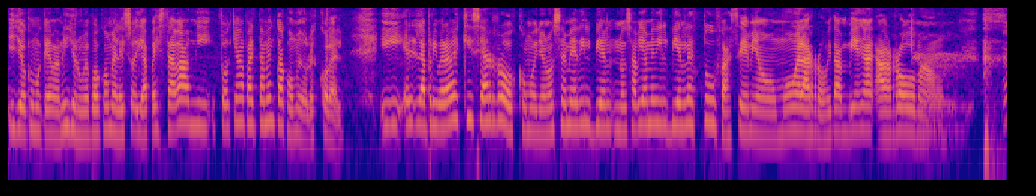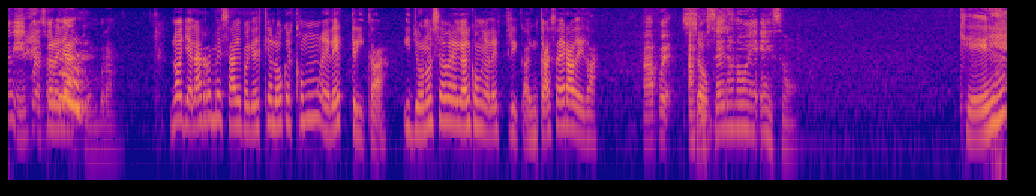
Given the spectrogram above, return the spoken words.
Y yo como que, mami, yo no me puedo comer eso. Y apestaba mi fucking apartamento a comedor escolar. Y la primera vez que hice arroz, como yo no sé medir bien, no sabía medir bien la estufa, se me ahumó el arroz. Y también a- arroz ahumado. Está bien, por eso Pero ya-. No, ya el arroz me sabe, porque es que loco, es como eléctrica. Y yo no sé bregar con eléctrica. En casa era de gas. Ah, pues, So- arrocera no es eso. ¿Qué?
